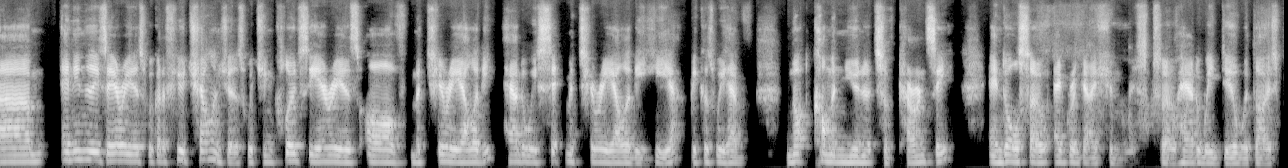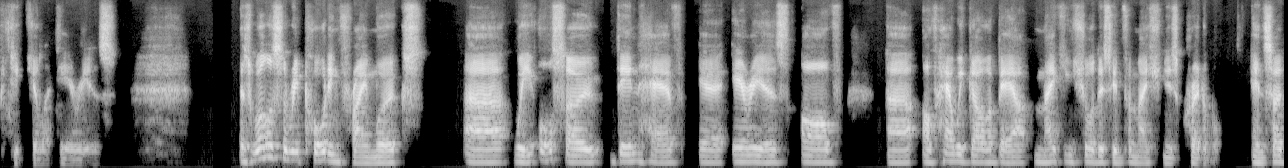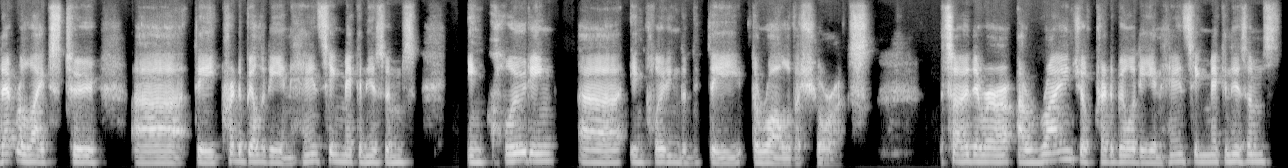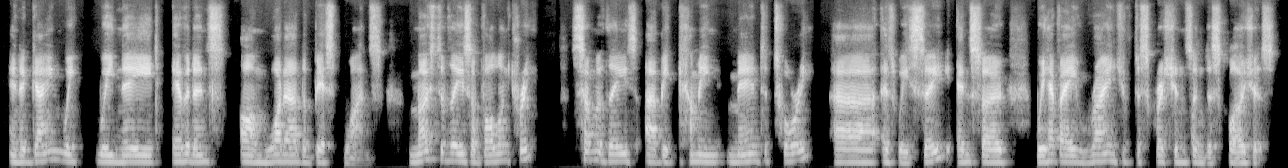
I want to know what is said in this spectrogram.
Um, and in these areas, we've got a few challenges, which includes the areas of materiality. How do we set materiality here? Because we have not common units of currency, and also aggregation risk. So, how do we deal with those particular areas? As well as the reporting frameworks, uh, we also then have uh, areas of uh, of how we go about making sure this information is credible. And so that relates to uh, the credibility enhancing mechanisms, including uh, including the, the, the role of assurance. So there are a range of credibility enhancing mechanisms, and again, we we need evidence on what are the best ones. Most of these are voluntary. Some of these are becoming mandatory, uh, as we see, and so we have a range of discretions and disclosures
